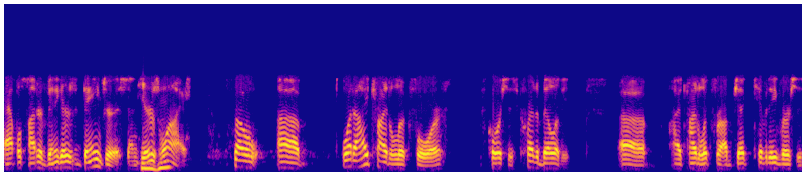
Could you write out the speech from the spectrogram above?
apple cider vinegar is dangerous, and here's why. So, uh, what I try to look for, of course, is credibility. Uh, I try to look for objectivity versus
